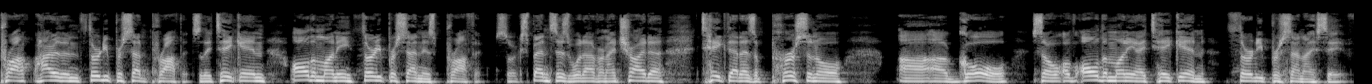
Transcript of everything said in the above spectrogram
prof- higher than 30% profit. So they take in all the money, 30% is profit. So expenses, whatever. And I try to take that as a personal, uh, goal. So of all the money I take in, 30% I save.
